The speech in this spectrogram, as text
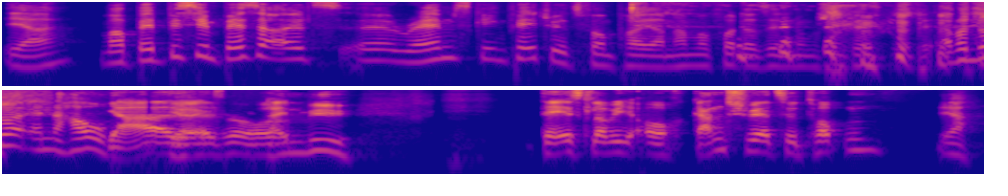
Ja, war ein bisschen besser als äh, Rams gegen Patriots vor ein paar Jahren, haben wir vor der Sendung schon festgestellt. Aber nur ein Hauch. Ja, also ein Müh. Der ist, glaube ich, auch ganz schwer zu toppen. Ja.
